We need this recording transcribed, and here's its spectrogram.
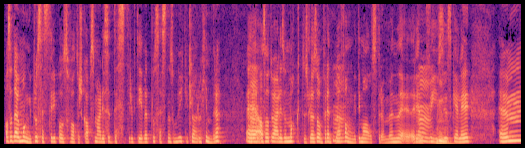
altså det er jo mange prosesser i postforfatterskap som er disse destruktive prosessene som du ikke klarer å hindre. Eh, altså At du er liksom maktesløs overfor enten du er fanget i malstrømmen eh, rent fysisk eller um,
